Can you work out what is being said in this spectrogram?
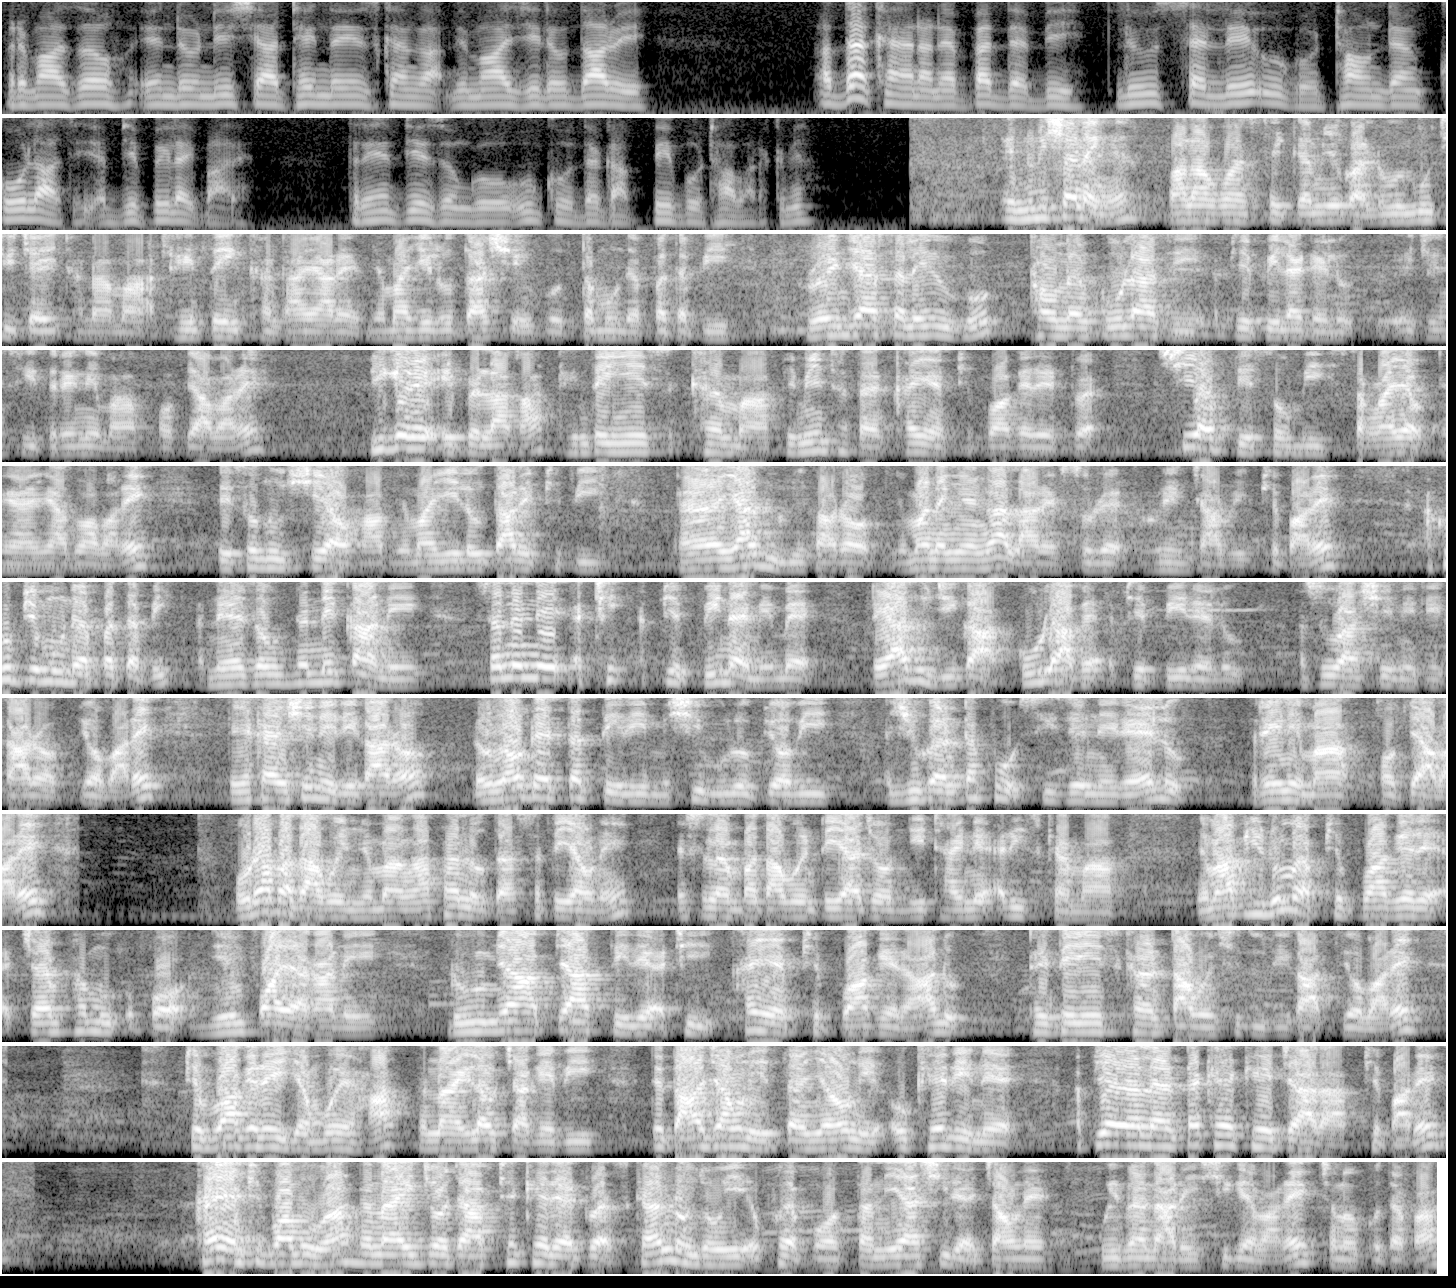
ပထမဆုံးအင်ဒိုနီးရှားထိန်းသိမ်းစခန်းကမြန်မာရေလုံသားတွေအသက်ခံရတာနဲ့ပတ်သက်ပြီးလူ14ဦးကိုထောင်ဒဏ်6လစီအပြစ်ပေးလိုက်ပါတယ်။သတင်းပြေဆုံးကိုဥက္ကိုသက်ကပေးပို့ထားပါတယ်ခင်ဗျာ။အင်ဒိုနီးရှားနိုင်ငံဘာလာဝန်စိတ်ကမ်းမြို့ကလူဝင်မှုကြီးကြပ်ရေးဌာနမှအထင်းသိမ်းခံထားရတဲ့မြန်မာရေလုံသားရှစ်ဦးကိုတမှုနဲ့ပတ်သက်ပြီး Ranger 14ဦးကိုထောင်ဒဏ်6လစီအပြစ်ပေးလိုက်တယ်လို့ agency သတင်းတွေမှာဖော်ပြပါတယ်။ပြီးခဲ့တဲ့ဧပြီလကထိန်းသိမ်းရေးစခန်းမှာပြင်းပြင်းထန်ထန်ခိုက်ရန်ဖြစ်ပွားခဲ့တဲ့အတွက် 10ယောက်တည်ဆုံပြီး15ယောက်ဒဏ်ရာရသွားပါတယ်။တည်ဆုံသူ10ယောက်ဟာမြန်မာရေလုံသားတွေဖြစ်ပြီးဒဏ်ရာရသူတွေကတော့မြန်မာနိုင်ငံကလာတဲ့ဆိုတဲ့ ranger တွေဖြစ်ပါတယ်။အခုပြမှုနဲ့ပတ်သက်ပြီးအ ਨੇ ဆုံး2နှစ်ကနေ12နှစ်အထိအပြစ်ပေးနိုင်ပေမဲ့တရားသူကြီးက6လပဲအပြစ်ပေးတယ်လို့အစိုးရရှင်းနေတွေကတော့ပြောပါတယ်။တရားခံရှင်းနေတွေကတော့လုံလောက်တဲ့တပ်တွေမရှိဘူးလို့ပြောပြီးအယူခံတက်ဖို့စီစဉ်နေတယ်လို့သတင်းတွေမှာဖော်ပြပါတယ်။ဗုဒ္ဓဘာသာဝင်မြန်မာငါးဖမ်းလုပ်သား17ယောက်နဲ့အစ္စလမ်ဘာသာဝင်100ကျော်နေထိုင်တဲ့အဲ့ဒီစခန်းမှာ မြန်မာပြည်တွင်းမှာဖြစ်ပွားခဲ့တဲ့အကြမ်းဖက်မှုအပေါ်အငင်းပွားရာကနေလူအများအပြားတည်တဲ့အထိခက်ရဖြစ်ပွားခဲ့တာလို့ထိန်သိမ်းစခန်းတာဝန်ရှိသူတွေကပြောပါတယ်ဖြစ်ပွားခဲ့တဲ့ရံပွဲဟာတနအီလောက်ကြာခဲ့ပြီးတစ်သားချောင်းတွေတန်ချောင်းတွေအုတ်ခဲတွေနဲ့အပြန်အလှန်တက်ခတ်ခဲ့ကြတာဖြစ်ပါတယ်ခိုင်ရန်ဖြစ်ပွားမှုဟာနှစ်နာရီကျော်ကြာဖြစ်ခဲ့တဲ့အတွက်စကန်လုံခြုံရေးအဖွဲ့ပေါ်တန်တရားရှိတဲ့အကြောင်းလဲဝေဖန်တာတွေရှိခဲ့ပါတယ်ကျွန်တော်ကိုသက်ပါ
